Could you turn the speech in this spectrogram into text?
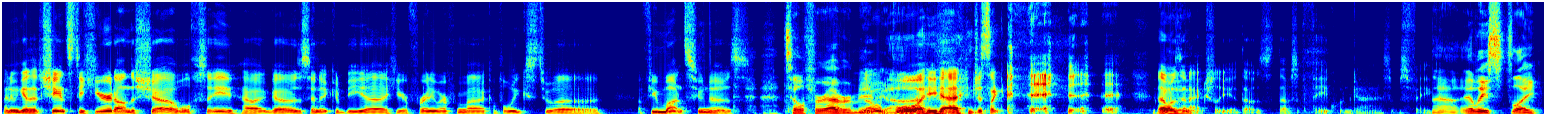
might even get a chance to hear it on the show. We'll see how it goes, and it could be uh, here for anywhere from a couple weeks to a, a few months. Who knows? Till forever, maybe. oh huh? boy, yeah, just like that wasn't actually it. That was that was a fake one, guys. It was fake. No, at least like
